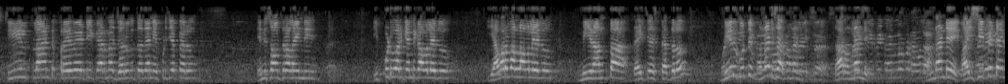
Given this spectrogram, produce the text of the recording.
స్టీల్ ప్లాంట్ ప్రైవేటీకరణ జరుగుతుందని ఎప్పుడు చెప్పారు? ఎన్ని సంవత్సరాలు అయింది ఇప్పటి వరకు ఎందుకు అవ్వలేదు? ఎవరి వల్ల అవ్వలేదు? మీరంతా దయచేసి పెద్దలు మీరు గుర్తు ఉండండి సార్ ఉండండి. సార్ ఉండండి. ఉండండి. వైసీపీ టైం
